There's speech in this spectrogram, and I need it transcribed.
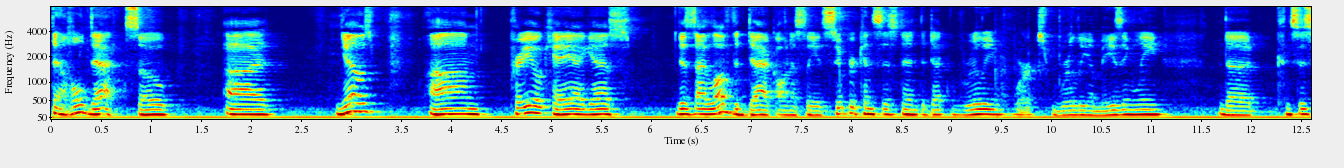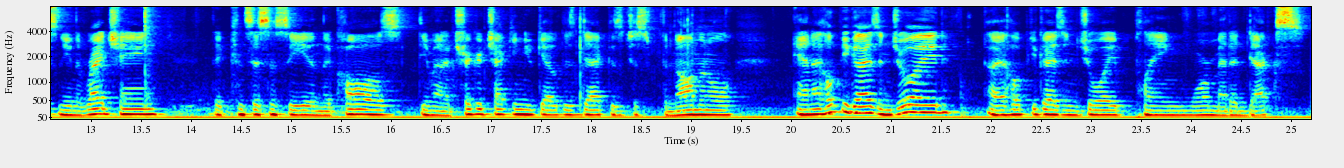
the whole deck. So, uh, yeah, it was um, pretty okay, I guess. This I love the deck. Honestly, it's super consistent. The deck really works really amazingly. The consistency in the right chain, the consistency in the calls, the amount of trigger checking you get with this deck is just phenomenal. And I hope you guys enjoyed. I hope you guys enjoy playing more meta decks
